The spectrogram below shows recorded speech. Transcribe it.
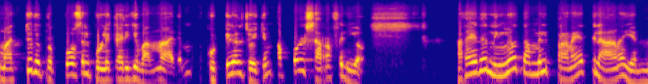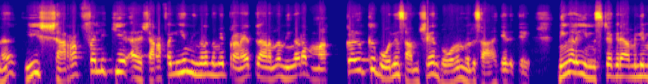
മറ്റൊരു പ്രപ്പോസൽ പുള്ളിക്കാരിക്ക് വന്നാലും കുട്ടികൾ ചോദിക്കും അപ്പോൾ ഷറഫലിയോ? അതായത് നിങ്ങൾ തമ്മിൽ പ്രണയത്തിലാണ് എന്ന് ഈ ഷറഫലിക്ക് ഷറഫലിയും നിങ്ങളും തമ്മിൽ പ്രണയത്തിലാണെന്ന് നിങ്ങളുടെ മക്കൾക്ക് പോലും സംശയം തോന്നുന്ന ഒരു സാഹചര്യത്തിൽ നിങ്ങൾ ഈ ഇൻസ്റ്റാഗ്രാമിലും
